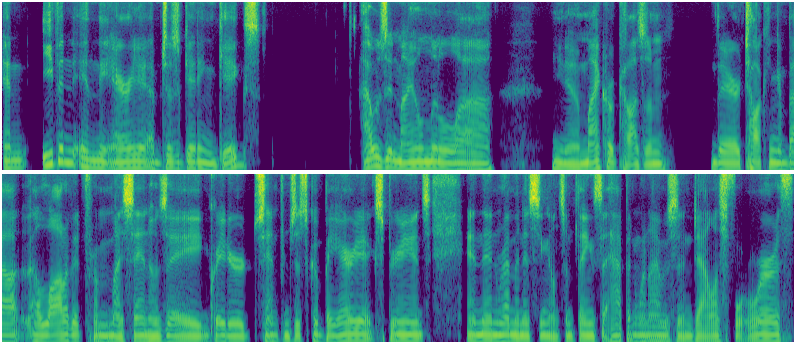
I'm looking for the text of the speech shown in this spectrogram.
and even in the area of just getting gigs i was in my own little uh, you know microcosm they're talking about a lot of it from my San Jose, greater San Francisco Bay Area experience, and then reminiscing on some things that happened when I was in Dallas, Fort Worth.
